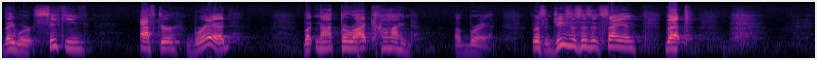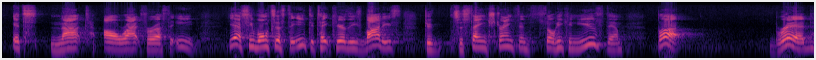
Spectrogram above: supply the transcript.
They were seeking after bread, but not the right kind of bread. Listen, Jesus isn't saying that it's not all right for us to eat. Yes, he wants us to eat to take care of these bodies, to sustain strength, and so he can use them. But bread,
